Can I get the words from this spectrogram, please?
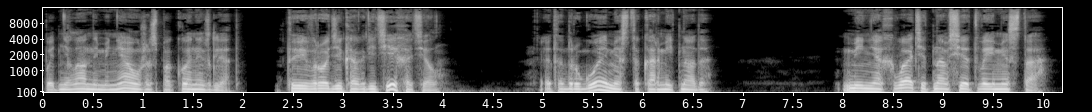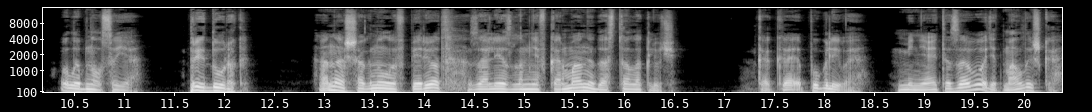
Подняла на меня уже спокойный взгляд. «Ты вроде как детей хотел? Это другое место кормить надо?» «Меня хватит на все твои места», — улыбнулся я. «Придурок». Она шагнула вперед, залезла мне в карман и достала ключ. «Какая пугливая. Меня это заводит, малышка».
